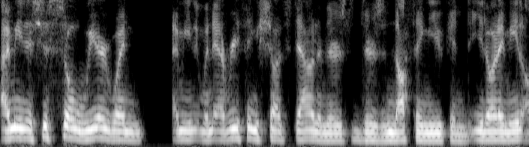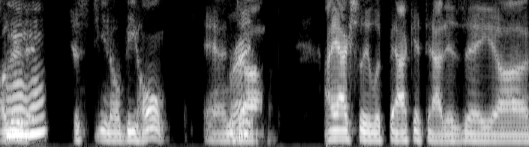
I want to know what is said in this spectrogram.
I mean, it's just so weird when I mean when everything shuts down and there's there's nothing you can you know what I mean, other than Mhm. Just you know be home and Right. uh, i actually look back at that as a uh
